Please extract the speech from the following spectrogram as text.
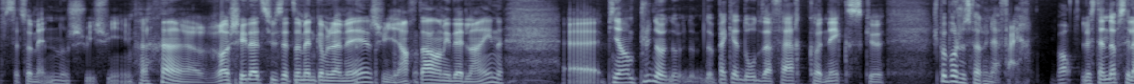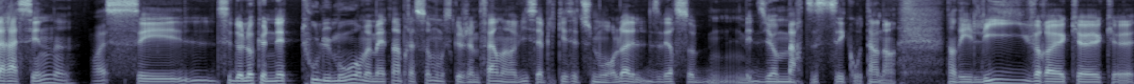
cette semaine, je suis, je là-dessus cette semaine comme jamais, je suis en retard dans mes deadlines. Euh, Puis en plus d'un paquet d'autres affaires connexes que je peux pas juste faire une affaire. Bon. Le stand-up, c'est la racine. Ouais. C'est c'est de là que naît tout l'humour. Mais maintenant, après ça, moi, ce que j'aime faire dans la vie, c'est appliquer cet humour-là à divers médiums artistiques, autant dans, dans des livres que, que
